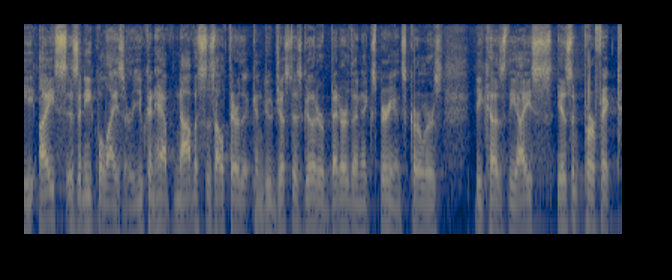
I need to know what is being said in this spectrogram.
The ice is an equalizer. You can have novices out there that can do just as good or better than experienced curlers because the ice isn't perfect.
